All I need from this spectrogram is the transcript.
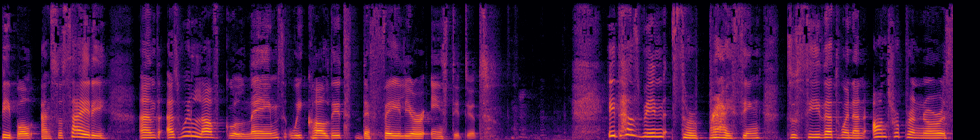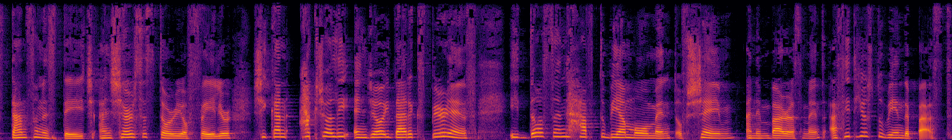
people, and society. And as we love cool names, we called it the Failure Institute. It has been surprising to see that when an entrepreneur stands on a stage and shares a story of failure, she can actually enjoy that experience. It doesn't have to be a moment of shame and embarrassment as it used to be in the past.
